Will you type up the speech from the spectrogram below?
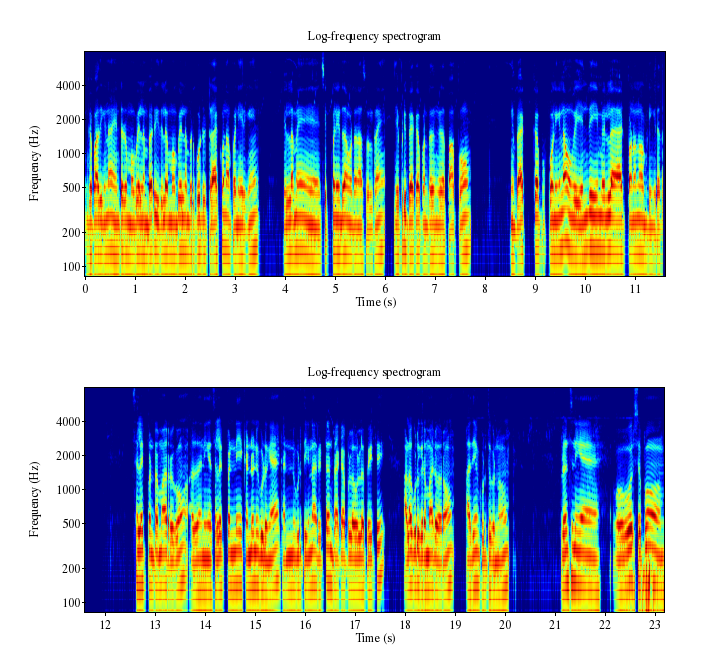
இங்கே பார்த்தீங்கன்னா என்டர் மொபைல் நம்பர் இதில் மொபைல் நம்பர் போட்டு ட்ராக்கும் நான் பண்ணியிருக்கேன். எல்லாமே செக் பண்ணிவிட்டு தான் உங்கள்கிட்ட நான் சொல்கிறேன் எப்படி பேக்கப் பண்ணுறதுங்கிறத பார்ப்போம். நீங்கள் பேக்கப் போனீங்கன்னா உங்கள் எந்த இமெயிலில் ஆட் பண்ணணும் அப்படிங்கிறத செலக்ட் பண்ணுற மாதிரி இருக்கும். அதை நீங்கள் செலக்ட் பண்ணி கண்டினியூ கொடுங்க. கண்டினியூ கொடுத்தீங்கன்னா ரிட்டன் பேக்கப்பில் உள்ளே போயிட்டு அளவு கொடுக்குற மாதிரி வரும். அதையும் கொடுத்துக்கணும். ஃப்ரெண்ட்ஸ் நீங்கள் ஒவ்வொரு ஸ்டெப்பும்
